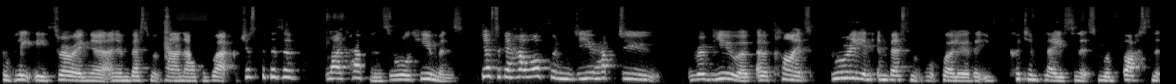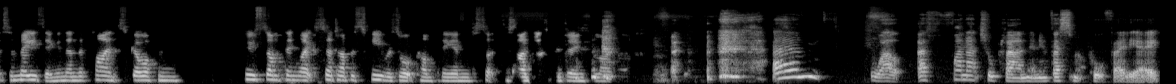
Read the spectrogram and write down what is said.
completely throwing a, an investment plan out of whack just because of life happens. We're all humans. Jessica, how often do you have to review a, a, client's brilliant investment portfolio that you've put in place and it's robust and it's amazing, and then the clients go off and do something like set up a ski resort company and decide that's what they're doing for life? Um, well, a financial plan and investment portfolio,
